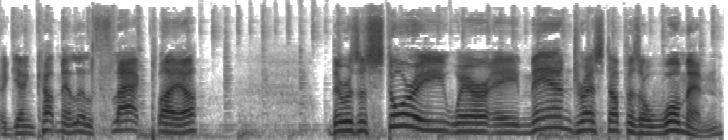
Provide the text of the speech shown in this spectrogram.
again, cut me a little slack, player. There was a story where a man dressed up as a woman,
